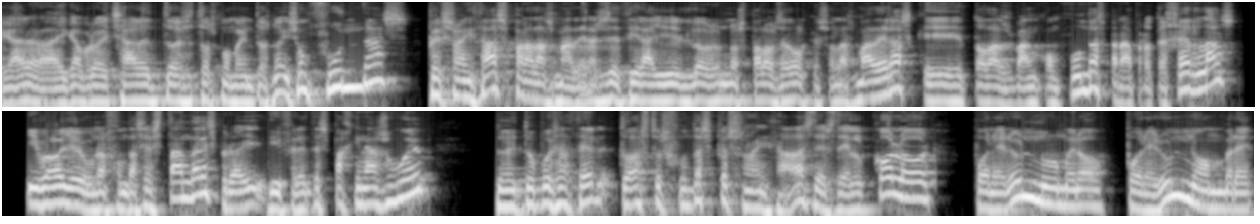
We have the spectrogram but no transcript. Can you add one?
claro, hay que aprovechar todos estos momentos, ¿no? Y son fundas personalizadas para las maderas, es decir, hay unos palos de golf que son las maderas, que todas van con fundas para protegerlas. Y bueno, hay unas fundas estándares, pero hay diferentes páginas web donde tú puedes hacer todas tus fundas personalizadas, desde el color, poner un número, poner un nombre,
